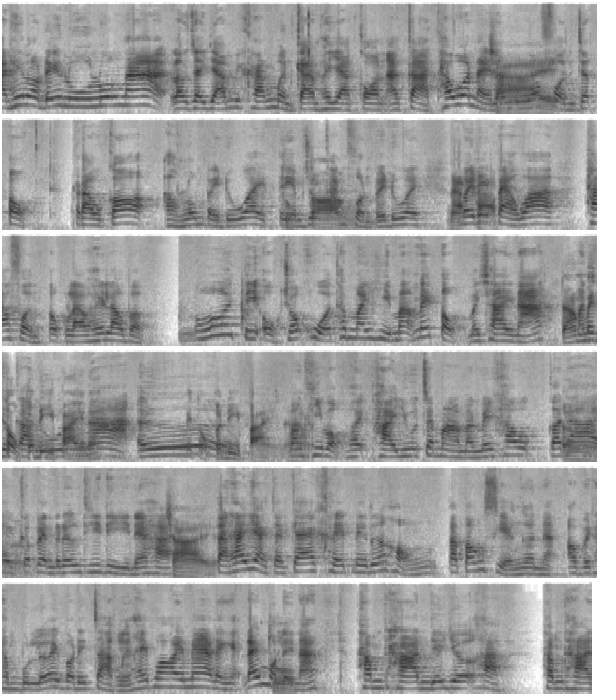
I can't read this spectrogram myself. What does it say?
การที่เราได้รู้ล่วงหน้าเราจะย้ำอีกครั้งเหมือนการพยากรณ์อากาศ ถ้าวันไหนเรารู้ว่าฝนจะตก เราก็เอาล่มไปด้วย เตรียมชุดกันฝนไปด้วย นะครับไม่ได้แปลว่าถ้าฝนตกแล้วให้เราแบบโอ้ยตีอกชกหัวทำไมหิมะไม่ตกไม่ใช่นะแต่ไม่ตกก็ดีไปนะมัคือารรู้ล่วงหาเออ ไม่ตกก็ดีไปนะ บางทีบอกพายุจะมามันไม่เข้าก็ได้เออก็เป็นเรื่องที่ดีนะคะ ใช่ แต่ถ้าอยากจะแก้เคล็ดในเรื่องของจะต้องเสียเงินเนี่ยเอาไปทำบุญเลยบริจาคหรือให้พ่อให้แม่อะไรเงี้ยได้หมดเลยนะทำทานเยอะๆค่ะ ทำทาน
